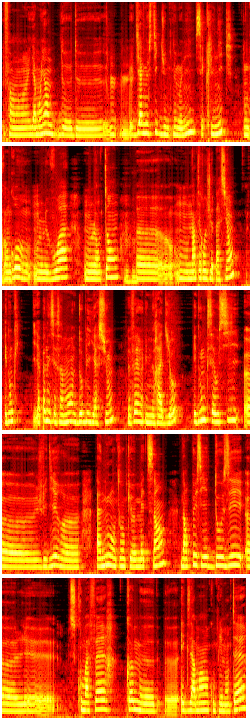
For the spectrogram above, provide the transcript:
enfin il y a moyen de, de le diagnostic d'une pneumonie c'est clinique. Donc en gros on, le voit on l'entend mhm. euh, on interroge le patient. Et donc il n'y a pas nécessairement d'obligation de faire une radio et donc c'est aussi euh, je vais dire euh, à nous en tant que médecins d'un peu essayer de doser euh, le, ce qu'on va faire comme euh, examen complémentaire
